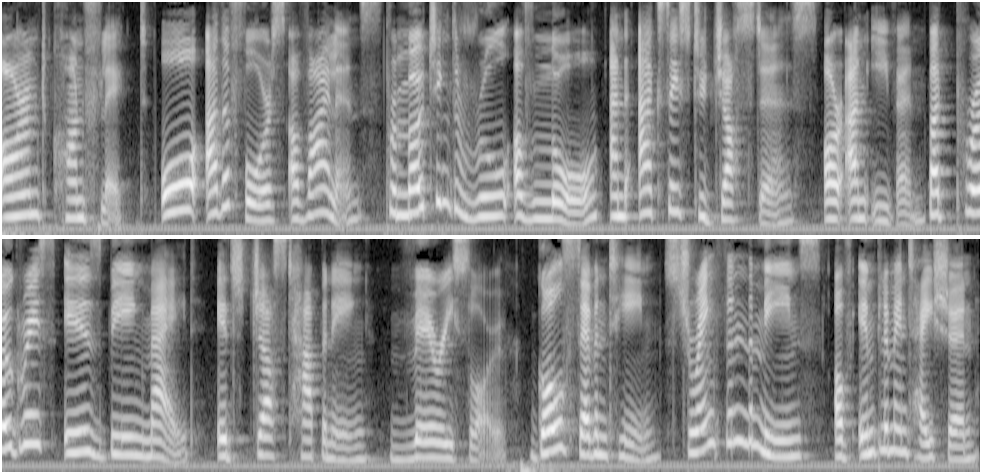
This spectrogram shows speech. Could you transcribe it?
armed conflict or other force of violence. Promoting the rule of law and access to justice are uneven, but progress is being made. It's just happening very slow. Goal 17 Strengthen the means of implementation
